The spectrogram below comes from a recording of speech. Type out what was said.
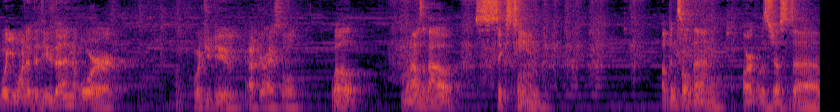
what you wanted to do then, or what'd you do after high school? Well, when I was about 16, up until then, art was just uh,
